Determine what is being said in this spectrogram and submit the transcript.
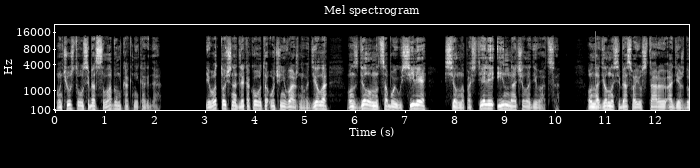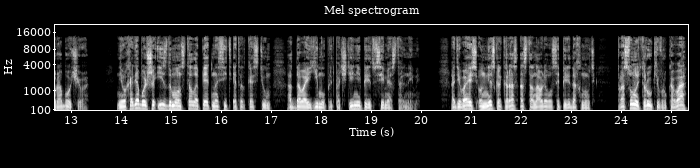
Он чувствовал себя слабым, как никогда. И вот точно для какого-то очень важного дела он сделал над собой усилие, сел на постели и начал одеваться он надел на себя свою старую одежду рабочего. Не выходя больше из дома, он стал опять носить этот костюм, отдавая ему предпочтение перед всеми остальными. Одеваясь, он несколько раз останавливался передохнуть. Просунуть руки в рукава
